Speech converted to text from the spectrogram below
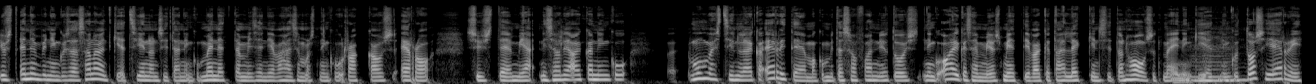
just enemmän niin kuin sä sanoitkin, että siinä on sitä niinku menettämisen ja vähän semmoista niinku rakkauserosysteemiä. Niin se oli aika niinku, mun mielestä siinä oli aika eri teema kuin mitä Sofan jutuissa niin kuin aikaisemmin, jos miettii vaikka jotain lekkin, niin sitten on housut meininki, mm. että niin kuin tosi eri.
